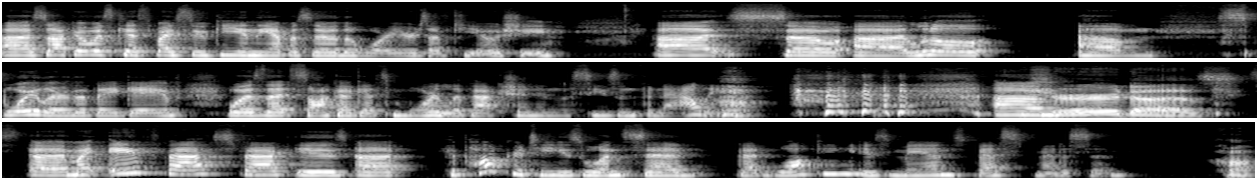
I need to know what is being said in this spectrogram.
Uh, Sokka was kissed by Suki in the episode "The Warriors of Kyoshi." Uh, so, uh, little um, spoiler that they gave was that Sokka gets more lip action in the season finale. um, sure does. uh, my eighth fast fact is uh, Hippocrates once said that walking is man's best medicine. Huh.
